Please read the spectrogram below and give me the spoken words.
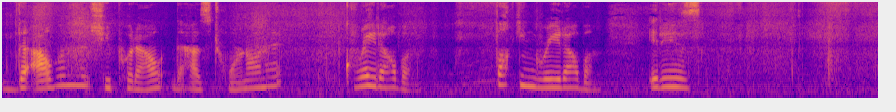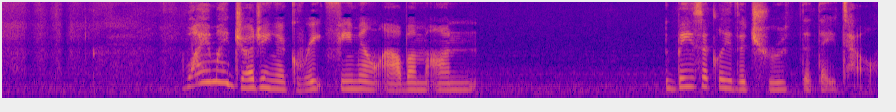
the album that she put out that has Torn on it, great album. Fucking great album. It is. Why am I judging a great female album on basically the truth that they tell?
